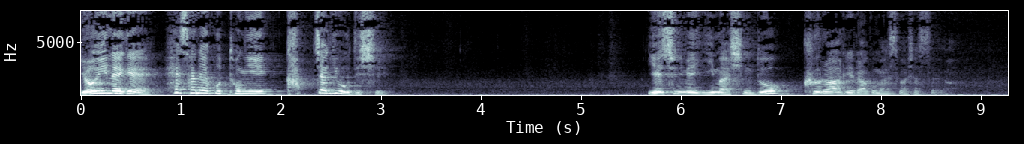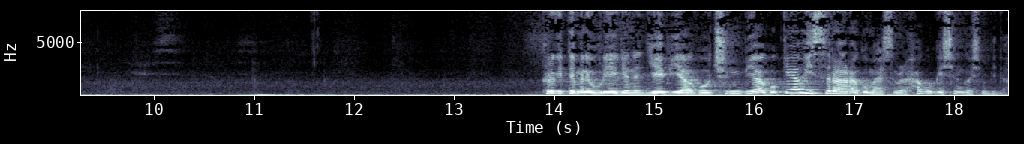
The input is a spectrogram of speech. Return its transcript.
여인에게 해산의 고통이 갑자기 오듯이 예수님의 임하심도 그러하리라고 말씀하셨어요. 그렇기 때문에 우리에게는 예비하고 준비하고 깨어 있으라라고 말씀을 하고 계시는 것입니다.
